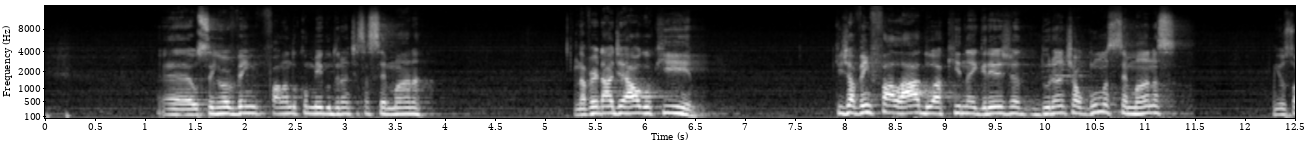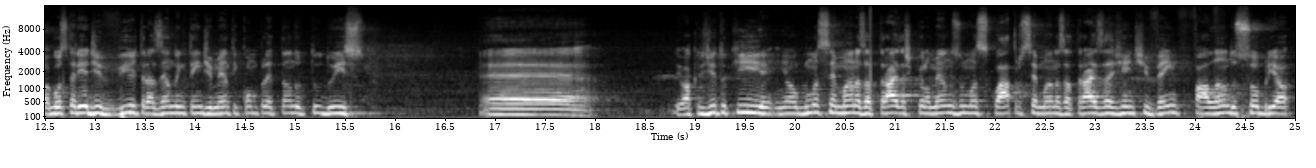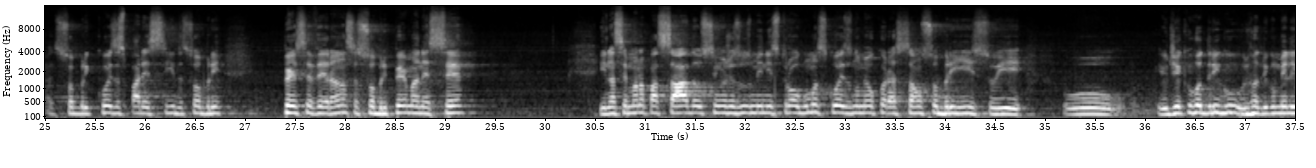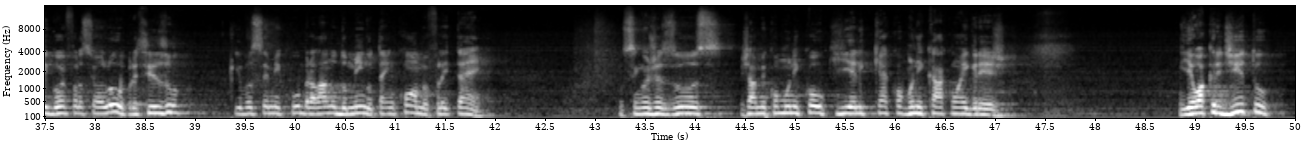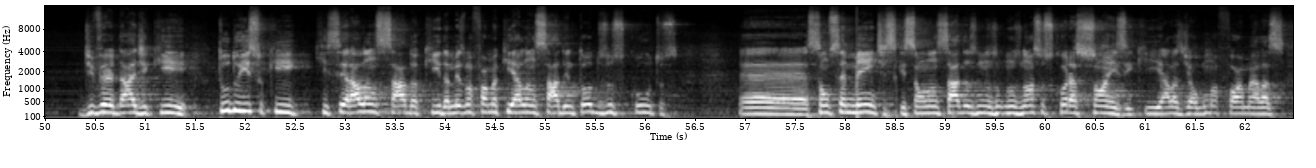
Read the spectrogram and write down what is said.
é, o Senhor vem falando comigo durante essa semana. Na verdade, é algo que, que já vem falado aqui na igreja durante algumas semanas. E eu só gostaria de vir trazendo entendimento e completando tudo isso. É, eu acredito que em algumas semanas atrás, acho que pelo menos umas quatro semanas atrás, a gente vem falando sobre, sobre coisas parecidas, sobre perseverança, sobre permanecer. E na semana passada o Senhor Jesus ministrou algumas coisas no meu coração sobre isso. E o, e o dia que o Rodrigo, o Rodrigo me ligou e falou assim: Lu, preciso que você me cubra lá no domingo, tem como? Eu falei: tem. O Senhor Jesus já me comunicou o que Ele quer comunicar com a igreja. E eu acredito de verdade que tudo isso que, que será lançado aqui, da mesma forma que é lançado em todos os cultos, é, são sementes que são lançadas nos, nos, nossos corações e que elas de alguma forma elas,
